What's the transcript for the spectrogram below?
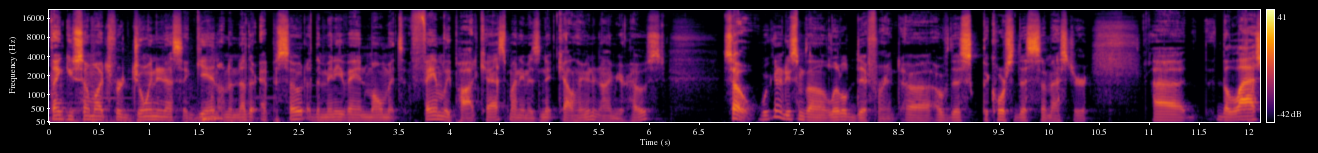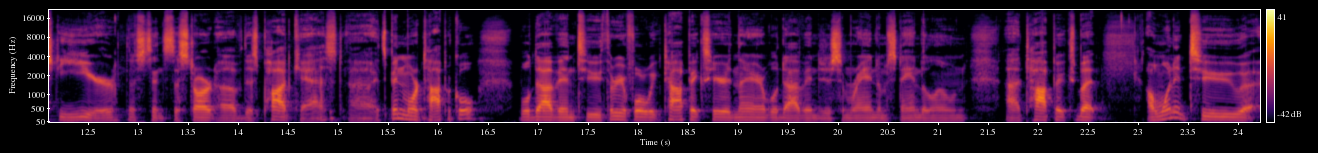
Well, thank you so much for joining us again on another episode of the Minivan Moments Family Podcast. My name is Nick Calhoun, and I'm your host. So, we're going to do something a little different uh, over this the course of this semester. Uh, the last year, since the start of this podcast, uh, it's been more topical. We'll dive into three or four week topics here and there. We'll dive into just some random standalone uh, topics, but I wanted to uh,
